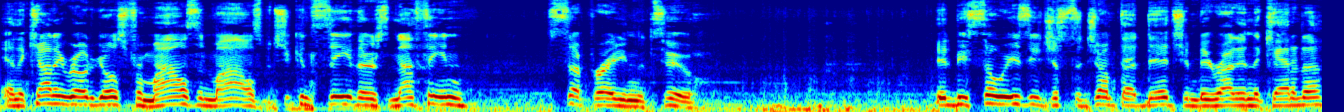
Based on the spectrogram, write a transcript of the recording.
and the county road goes for miles and miles, but you can see there's nothing separating the two. It'd be so easy just to jump that ditch and be right into Canada.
